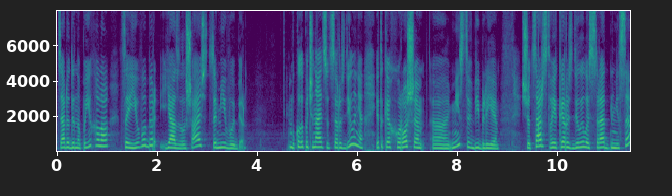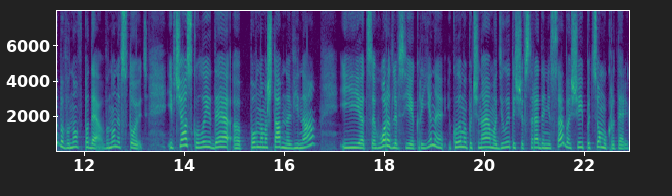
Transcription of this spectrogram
ця людина поїхала, це її вибір, я залишаюсь, це мій вибір. Бо коли починається це розділення, є таке хороше е, місце в Біблії, що царство, яке розділилось всередині себе, воно впаде, воно не встоїть. І в час, коли йде е, повномасштабна війна, і це горе для всієї країни, і коли ми починаємо ділити ще всередині себе, ще й по цьому критерію,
